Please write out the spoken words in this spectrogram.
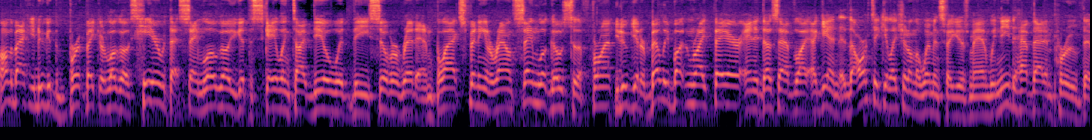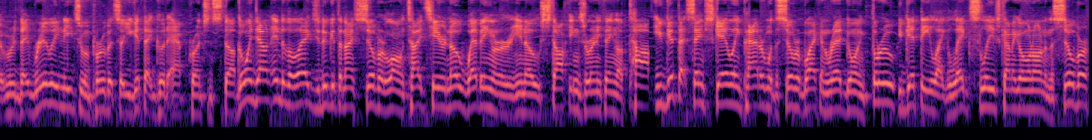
On the back, you do get the Britt Baker logos here with that same logo. You get the scaling type deal with the silver, red, and black. Spinning it around, same look goes to the front. You do get her belly button right there, and it does have, like, again, the articulation on the women's figures, man, we need to have that improved. That they really need to improve it so you get that good app crunch and stuff. Going down into the legs, you do get the nice silver long tights here. No webbing or, you know, stockings or anything up top. You get that same scaling pattern with the silver, black, and red going through. You get the, like, leg sleeves kind of going on in the silver.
